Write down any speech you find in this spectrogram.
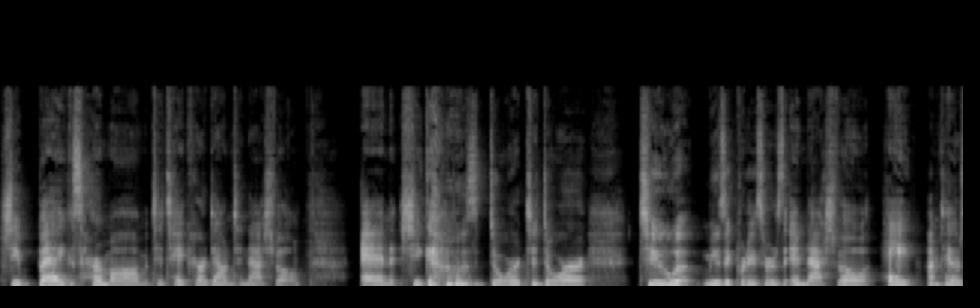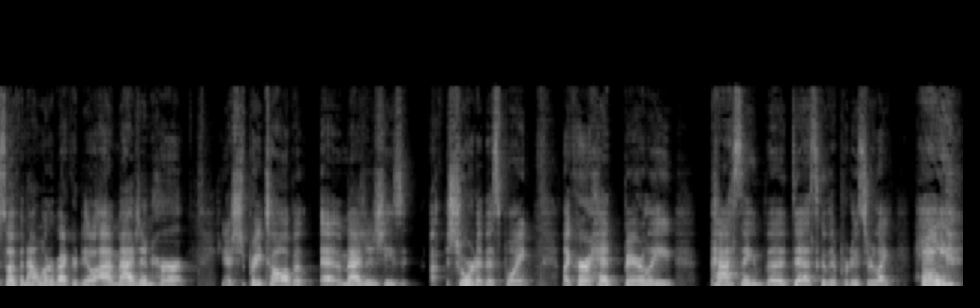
She begs her mom to take her down to Nashville and she goes door to door to music producers in Nashville. Hey, I'm Taylor Swift and I want a record deal. I imagine her, you know, she's pretty tall, but uh, imagine she's short at this point, like her head barely passing the desk of the producer, like, hey,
